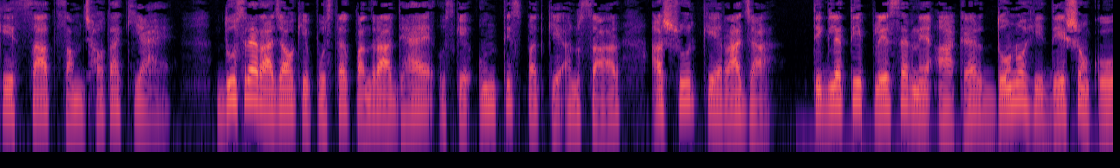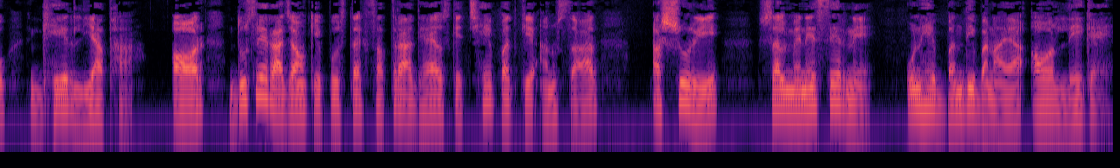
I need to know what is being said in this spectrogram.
के साथ समझौता किया है। दूसरे राजाओं की पुस्तक पंद्रह अध्याय उसके उन्तीस पद के अनुसार अशूर के राजा तिगलती प्लेसर ने आकर दोनों ही देशों को घेर लिया था। और दूसरे राजाओं की पुस्तक सत्रह अध्याय उसके छह पद के अनुसार अशूरी सलमेनेसर ने उन्हें बंदी बनाया और ले गए।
